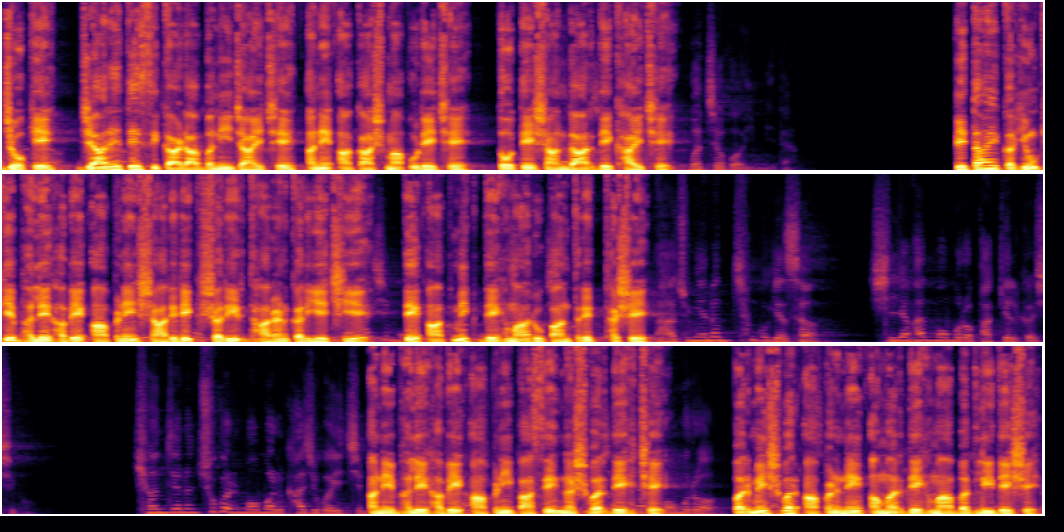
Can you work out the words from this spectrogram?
જો કે જ્યારે તે સિકાડા બની જાય છે અને આકાશમાં ઉડે છે તો તે શાનદાર દેખાય છે. પિતાએ કહ્યું કે ભલે હવે આપણે શારીરિક શરીર ધારણ કરીએ છીએ તે આત્મિક દેહમાં રૂપાંતરિત થશે. અને ભલે હવે આપણી પાસે નશ્વર દેહ છે પરમેશ્વર આપણને અમર દેહમાં બદલી દેશે.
